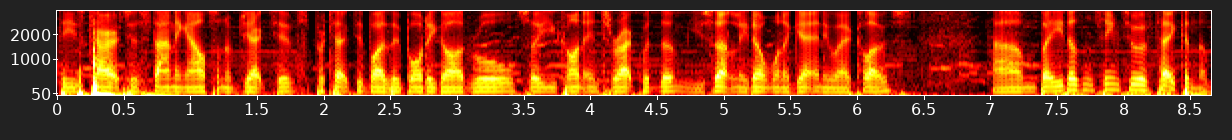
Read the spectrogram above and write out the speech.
these characters standing out on objectives, protected by the bodyguard rule, so you can't interact with them. You certainly don't want to get anywhere close. Um, but he doesn't seem to have taken them.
